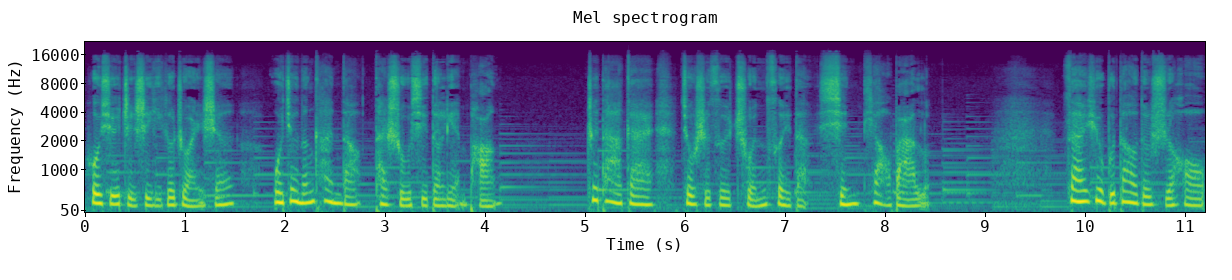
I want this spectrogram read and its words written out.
或许只是一个转身，我就能看到他熟悉的脸庞，这大概就是最纯粹的心跳罢了。在遇不到的时候，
